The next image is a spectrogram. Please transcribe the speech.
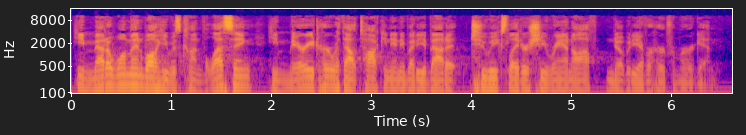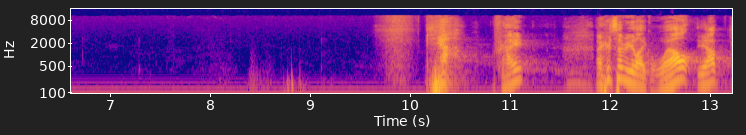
he met a woman while he was convalescing. He married her without talking to anybody about it. Two weeks later, she ran off. Nobody ever heard from her again. Yeah, right? I heard somebody like, well, yep.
